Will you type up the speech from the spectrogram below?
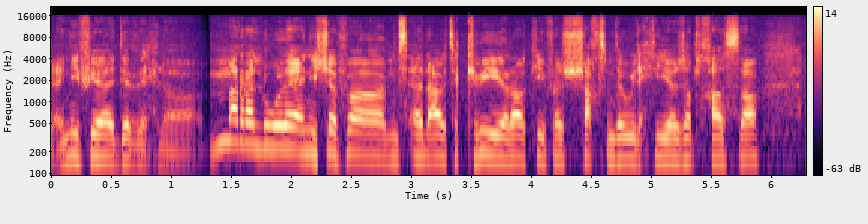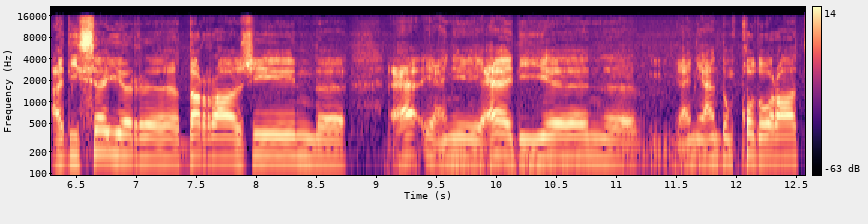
يعني في هذه الرحلة. المرة الأولى يعني شاف مسألة كبيرة كيفاش الشخص ذوي الاحتياجات الخاصة. غادي ساير دراجين يعني عاديين يعني عندهم قدرات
